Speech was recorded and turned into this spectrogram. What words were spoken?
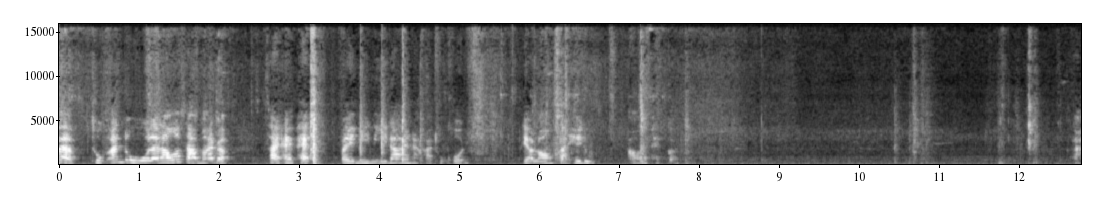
แบบทุกอนูแล้วเราก็สามารถแบบใส่ iPad ไปในนี้ได้นะคะทุกคน เดี๋ยวลองใส่ให้ดู เอา iPad ก่อนอะ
